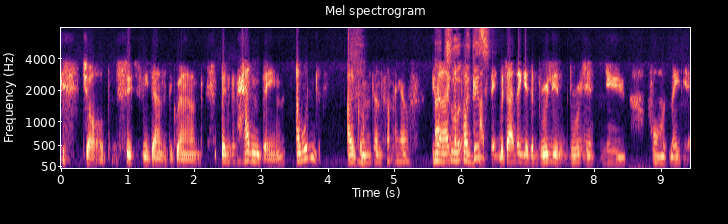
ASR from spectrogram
this job suits me down to the ground. But if it hadn't been, I wouldn't have. I'd have gone and done something else. You know, Absolutely. like a This- which I think is a brilliant, brilliant new form of media.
